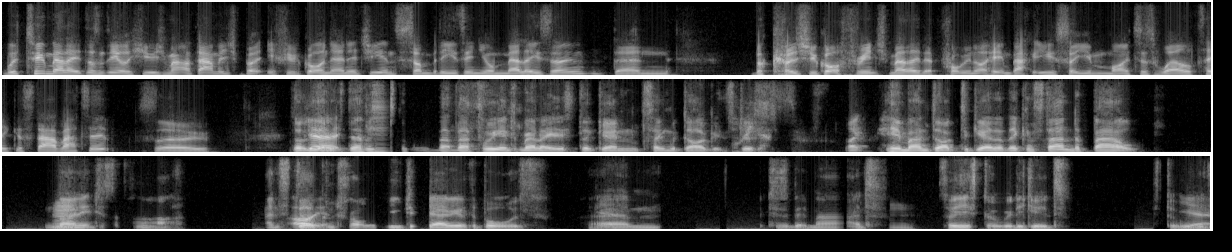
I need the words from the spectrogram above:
with two melee it doesn't deal a huge amount of damage, but if you've got an energy and somebody's in your melee zone, then because you've got a three inch melee, they're probably not hitting back at you, so you might as well take a stab at it. So So yeah, Yeah. it's definitely that, that three inch melee is again same with Doug. It's Oh, just yes. like him and Doug together. They can stand about nine Mm. inches apart and still Oh, yeah. control a huge area of the board, Yeah. um, which is a bit mad. Mm. So he's still really good. Yeah.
